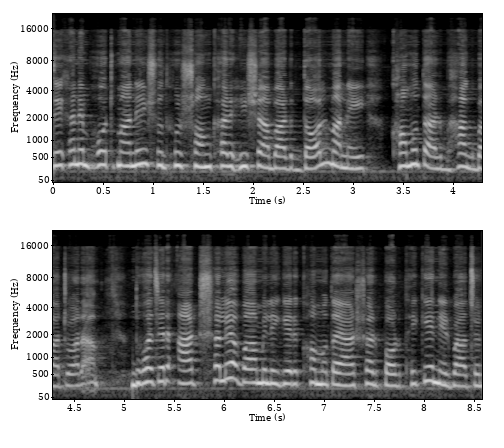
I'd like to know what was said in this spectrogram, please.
যেখানে ভোট মানেই শুধু সংখ্যার হিসাব আর দল মানেই ক্ষমতার ভাগ বাটোয়ারা দু সালে আওয়ামী লীগের ক্ষমতায় আসার পর থেকে নির্বাচন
